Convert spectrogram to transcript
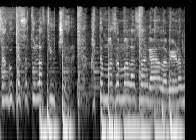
सांगू कसं तुला फ्युचर आता माझं मला सांगायला वेळ नाही.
